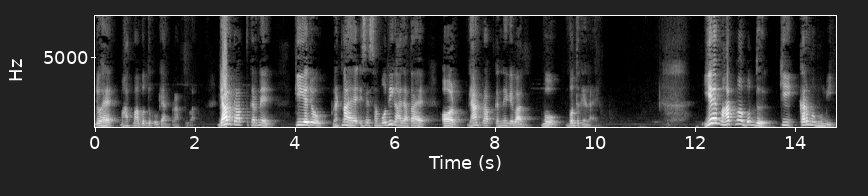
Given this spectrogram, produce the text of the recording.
जो है महात्मा बुद्ध को ज्ञान प्राप्त हुआ। ज्ञान प्राप्त करने की ये जो घटना है, इसे संबोधि कहा जाता है और ज्ञान प्राप्त करने के बाद वो बुद्ध कहलाए। ये महात्मा बुद्ध की कर्म भूमि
